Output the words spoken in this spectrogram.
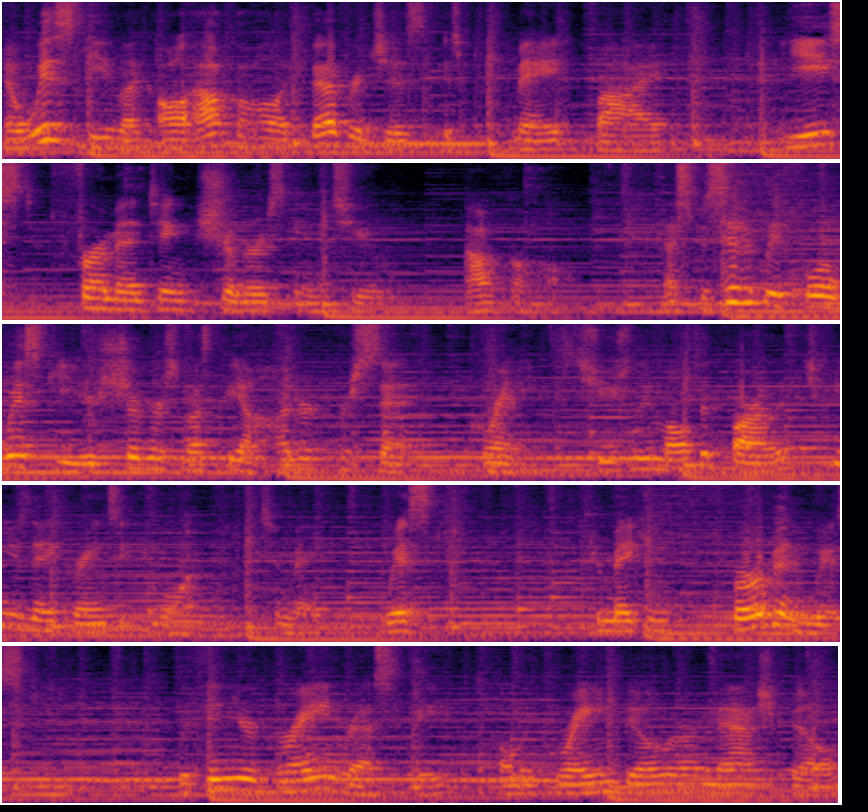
Now, whiskey, like all alcoholic beverages, is made by yeast fermenting sugars into alcohol. Now, specifically for whiskey, your sugars must be 100% grains. It's usually malted barley, but you can use any grains that you want to make whiskey. If you're making bourbon whiskey, within your grain recipe, called a grain bill or a mash bill,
